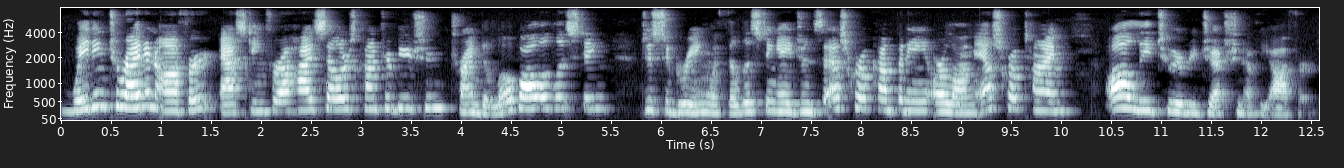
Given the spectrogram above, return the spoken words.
waiting to write an offer, asking for a high seller's contribution, trying to lowball a listing, disagreeing with the listing agent's escrow company, or long escrow time all lead to a rejection of the offer.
